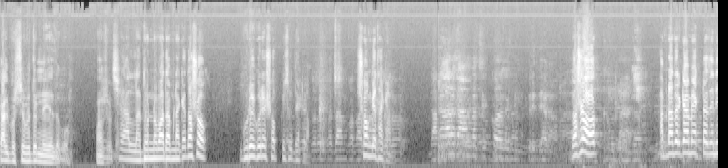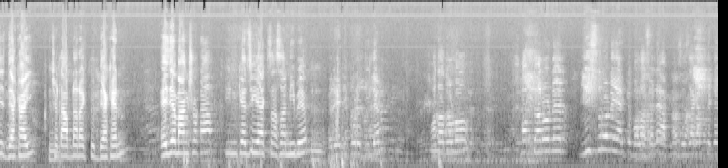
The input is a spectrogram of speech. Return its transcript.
কাল পরশুর ভিতর নিয়ে যাব ইনশাআল্লাহ ধন্যবাদ আপনাকে। দর্শক ঘুরে ঘুরে সবকিছু দেখলাম। সঙ্গে থাকেন। দর্শক, আপনাদেরকে আমি একটা জিনিস দেখাই, সেটা আপনারা একটু দেখেন। এই যে মাংসটা তিন কেজি এক চাষা নিবে রেডি করে দিলেন। অর্থাৎ হলো, সব ধরনের মিশ্রণে আর কি বলা চলে। আপনি যে জায়গা থেকে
